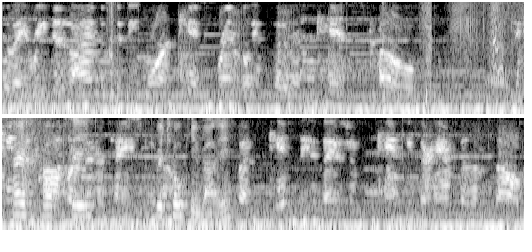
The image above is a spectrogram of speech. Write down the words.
so they redesigned him to be more kid-friendly and put him in Kids Cove. uh, To keep Hey Foxy, you we're know? talking about you. But kids these days just can't keep their hands to themselves.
